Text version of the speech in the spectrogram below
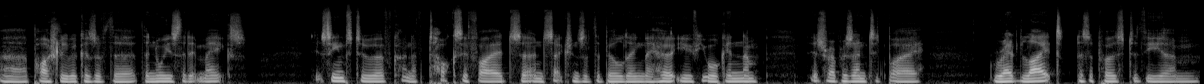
uh, partially because of the, the noise that it makes. It seems to have kind of toxified certain sections of the building. They hurt you if you walk in them. It's represented by red light as opposed to the um,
